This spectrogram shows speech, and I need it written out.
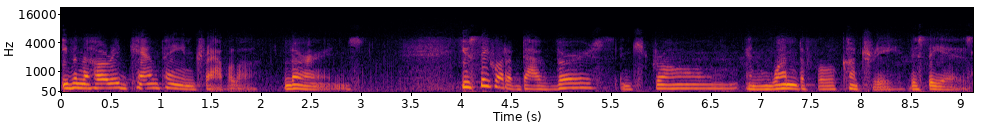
even the hurried campaign traveler, learns. You see what a diverse and strong and wonderful country this is.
